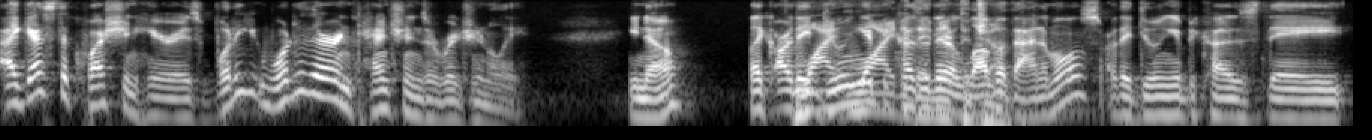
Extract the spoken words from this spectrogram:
I guess the question here is, what are you? What are their intentions originally? You know, like, are they Why- doing it because of their the love jump? of animals? Are they doing it because they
